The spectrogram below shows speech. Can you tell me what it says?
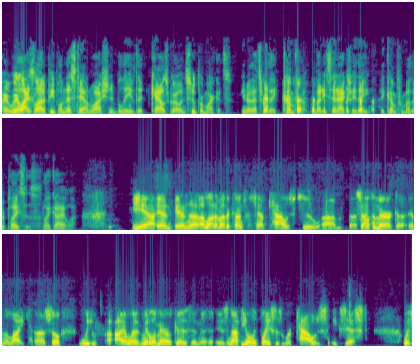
I realize a lot of people in this town, Washington, believe that cows grow in supermarkets. You know, that's where they come from. But he said, actually, they, they come from other places, like Iowa. Yeah, and and uh, a lot of other countries have cows too, um, uh, South America and the like. Uh, so we uh, Iowa, Middle America is, is not the only places where cows exist, which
